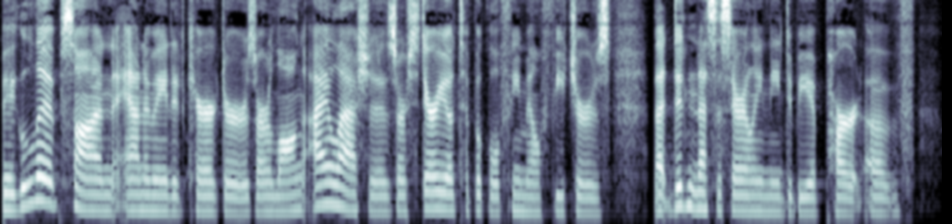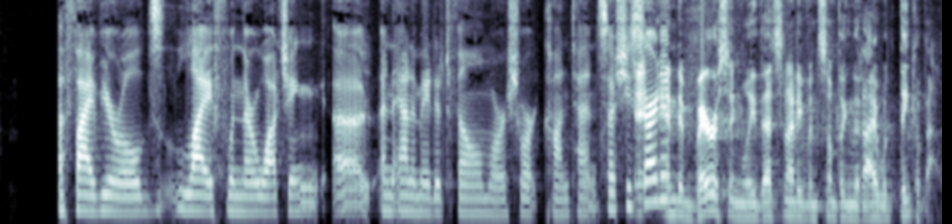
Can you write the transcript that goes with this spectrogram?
big lips on animated characters or long eyelashes or stereotypical female features that didn't necessarily need to be a part of a five year old's life when they're watching uh, an animated film or short content. So she started. And, and embarrassingly, that's not even something that I would think about.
